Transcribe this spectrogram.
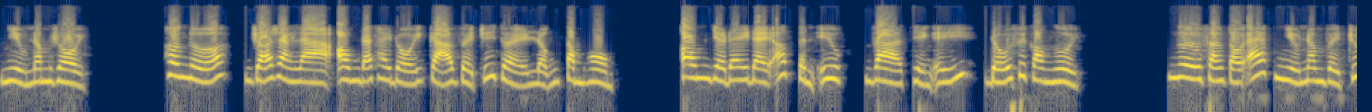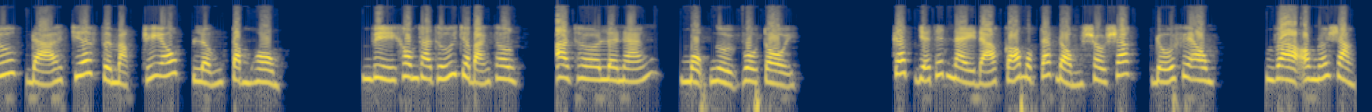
nhiều năm rồi. Hơn nữa, rõ ràng là ông đã thay đổi cả về trí tuệ lẫn tâm hồn. Ông giờ đây đầy ắp tình yêu và thiện ý đối với con người. Người phạm tội ác nhiều năm về trước đã chết về mặt trí óc lẫn tâm hồn. Vì không tha thứ cho bản thân, Arthur lên án một người vô tội. Cách giải thích này đã có một tác động sâu sắc đối với ông, và ông nói rằng,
